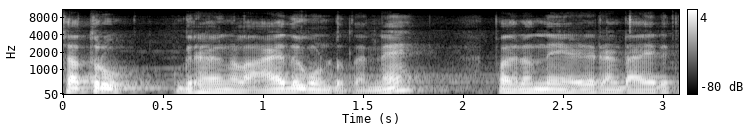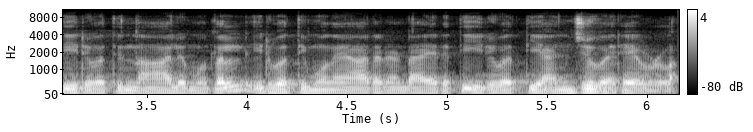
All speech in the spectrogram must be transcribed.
ശത്രു ഗ്രഹങ്ങളായതുകൊണ്ട് തന്നെ പതിനൊന്ന് ഏഴ് രണ്ടായിരത്തി ഇരുപത്തി നാല് മുതൽ ഇരുപത്തിമൂന്ന് ആറ് രണ്ടായിരത്തി ഇരുപത്തി അഞ്ച് വരെയുള്ള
